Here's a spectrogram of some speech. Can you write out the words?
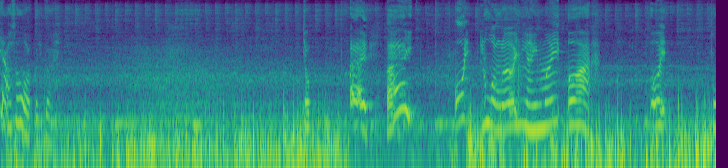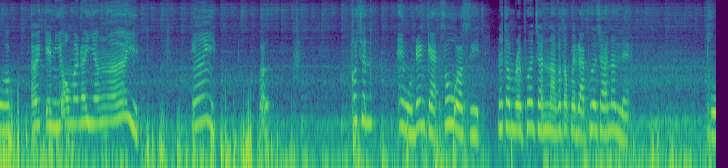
ช่เอาโซ่ออกก่อนดีกว่าจบเอ้ยเอ้ยโอ้ยล่วงเลยนี่ไงไหมเออโอ้ยพวกเอ้ยแกหนีออกมาได้ยังไงไงเอ้าก็ฉันให้หมูเด้งแกะสู้อะสินายทำอะไรเพื่อนฉันนะก็ต้องไปด่าเพื่อนฉันนั่นแหละโธ่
